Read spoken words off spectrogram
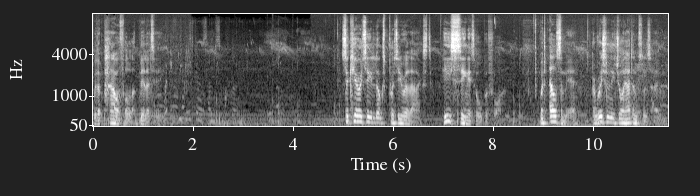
with a powerful ability. Security looks pretty relaxed. He's seen it all before. But Elsamere, originally Joy Adamson's home,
